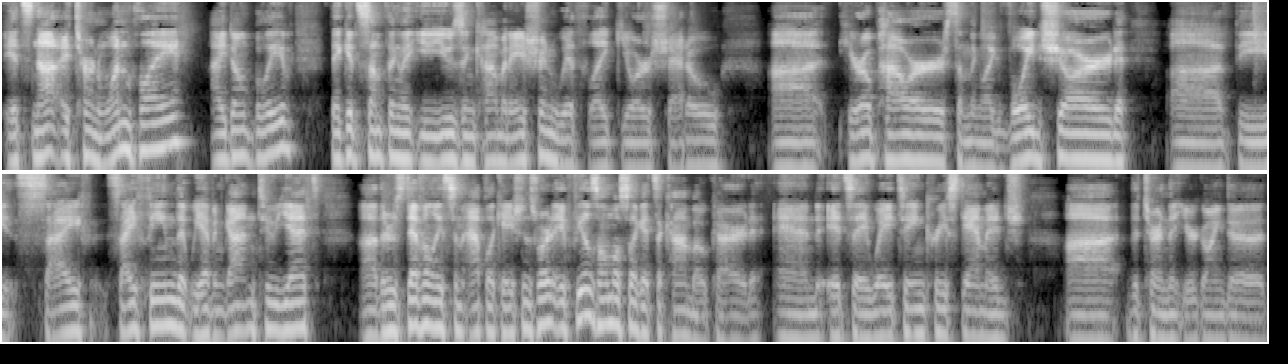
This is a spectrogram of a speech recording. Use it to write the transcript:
it's not a turn one play. I don't believe. I think it's something that you use in combination with like your shadow uh, hero power, something like Void Shard, uh, the Psyfiend that we haven't gotten to yet. Uh, there's definitely some applications for it. It feels almost like it's a combo card, and it's a way to increase damage uh, the turn that you're going to,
